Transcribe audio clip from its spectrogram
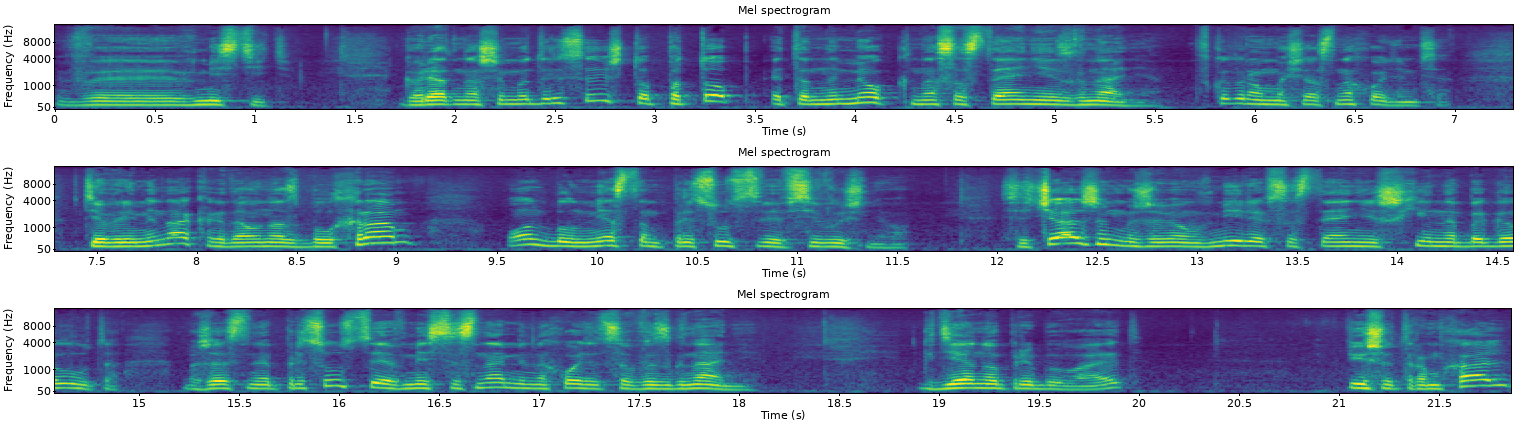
вместить. Говорят наши мудрецы, что потоп – это намек на состояние изгнания, в котором мы сейчас находимся. В те времена, когда у нас был храм, он был местом присутствия Всевышнего. Сейчас же мы живем в мире в состоянии шхина бегалута. Божественное присутствие вместе с нами находится в изгнании. Где оно пребывает? Пишет Рамхаль,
